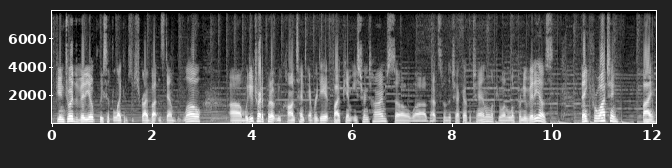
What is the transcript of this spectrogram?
If you enjoyed the video, please hit the like and subscribe buttons down below. Um, we do try to put out new content every day at 5 p.m. Eastern Time, so uh, that's when to check out the channel if you want to look for new videos. Thank you for watching. Bye.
